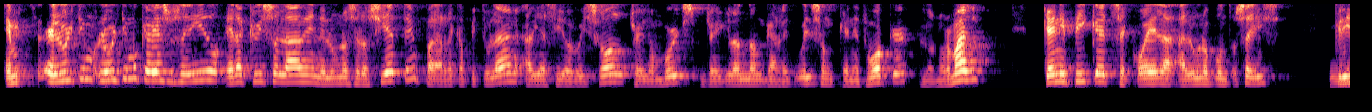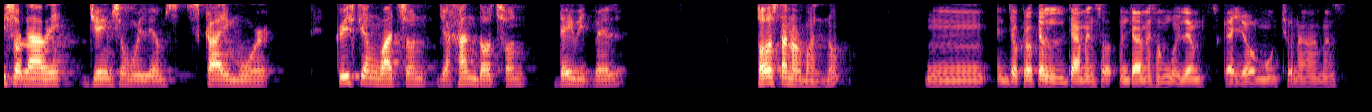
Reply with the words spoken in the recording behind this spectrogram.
el último, lo último que había sucedido era Chris Olave en el 107. Para recapitular, había sido Reese Hall, Traylon Burks, Drake London, Garrett Wilson, Kenneth Walker, lo normal. Kenny Pickett se cuela al 1.6. Chris Olave, Jameson Williams, Sky Moore, Christian Watson, Jahan Dodson, David Bell. Todo está normal, ¿no? Mm, yo creo que el Jameson, Williams cayó mucho nada más.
